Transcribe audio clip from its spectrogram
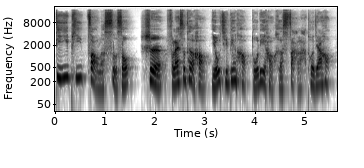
第一批造了四艘，是弗莱斯特号、游骑兵号、独立号和萨拉托加号。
